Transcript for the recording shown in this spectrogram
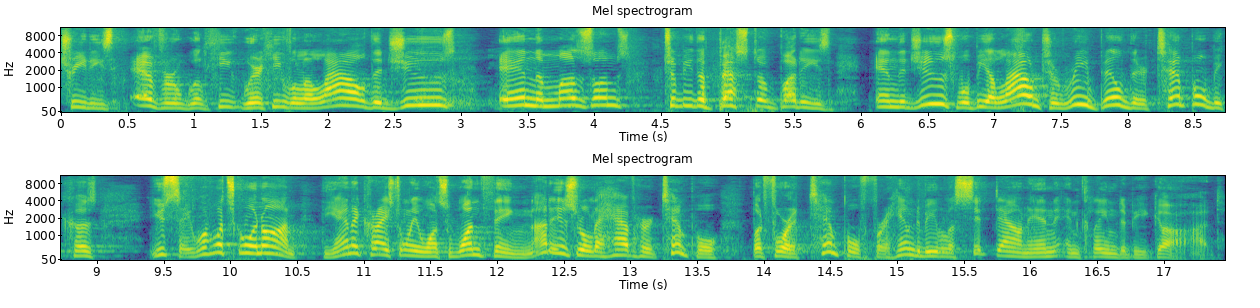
treaties ever will he, where he will allow the Jews and the Muslims to be the best of buddies. And the Jews will be allowed to rebuild their temple because you say, well, what's going on? The Antichrist only wants one thing not Israel to have her temple, but for a temple for him to be able to sit down in and claim to be God.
